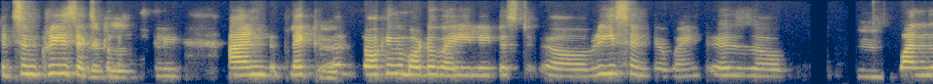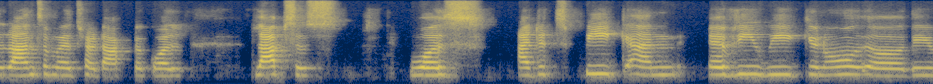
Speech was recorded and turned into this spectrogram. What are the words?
it's increased exponentially. And like Mm. uh, talking about a very latest uh, recent event is uh, Mm. one ransomware threat actor called lapsus was at its peak and every week you know uh, they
